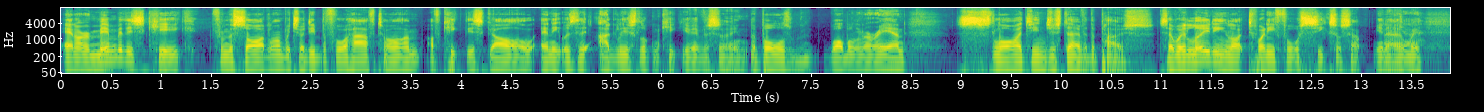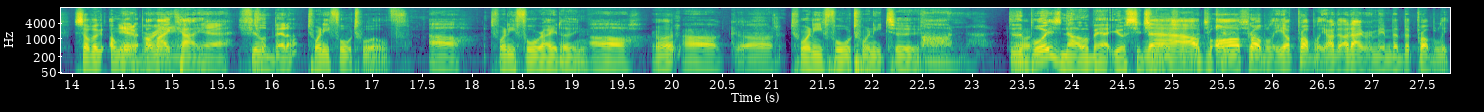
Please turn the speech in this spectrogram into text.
And I remember this kick from the sideline, which I did before half time. I've kicked this goal, and it was the ugliest looking kick you've ever seen. The ball's wobbling around, slides in just over the post. So we're leading like 24 6 or something, you know. And we, so we're, I'm, Bit gonna, I'm okay. Yeah. You feeling better? 24 12, Oh. 24 18, Oh. right? Oh God. 24 22. Do the boys know about your situation? No, Or you oh, probably. Oh, probably. I, I don't remember, but probably.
